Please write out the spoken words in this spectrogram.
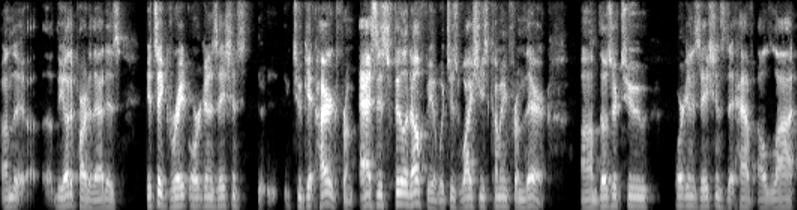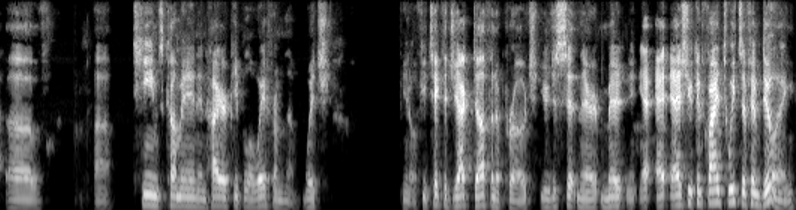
on the the other part of that is it's a great organization to get hired from, as is Philadelphia, which is why she's coming from there. Um, those are two organizations that have a lot of uh, teams come in and hire people away from them, which you know, if you take the Jack Duffin approach, you're just sitting there, as you can find tweets of him doing,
